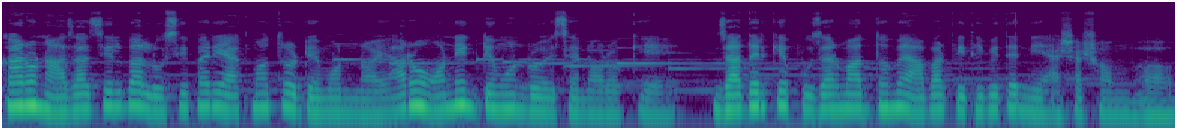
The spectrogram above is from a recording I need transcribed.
কারণ আজাজিল বা লুসিফারই একমাত্র ডেমন নয়, আরও অনেক ডেমন রয়েছে নরকে। যাদেরকে পূজার মাধ্যমে আবার পৃথিবীতে নিয়ে আসা সম্ভব।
